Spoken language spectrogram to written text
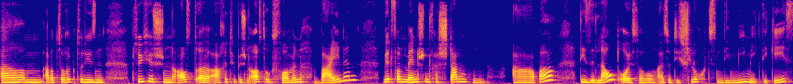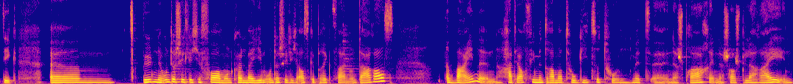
Ähm, aber zurück zu diesen psychischen, Aust äh, archetypischen Ausdrucksformen. Weinen wird von Menschen verstanden, aber diese Lautäußerung, also die Schluchzen, die Mimik, die Gestik, ähm, bilden eine unterschiedliche Form und können bei jedem unterschiedlich ausgeprägt sein. Und daraus Weinen hat ja auch viel mit Dramaturgie zu tun, mit äh, in der Sprache, in der Schauspielerei, in,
